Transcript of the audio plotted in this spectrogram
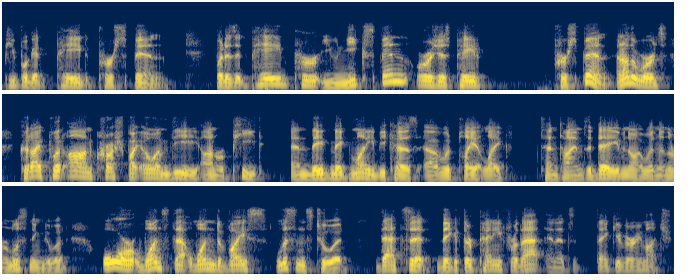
people get paid per spin, but is it paid per unique spin or is it just paid per spin? In other words, could I put on "Crush" by OMD on repeat and they'd make money because I would play it like ten times a day, even though I wasn't in the room listening to it? Or once that one device listens to it, that's it. They get their penny for that, and it's thank you very much.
